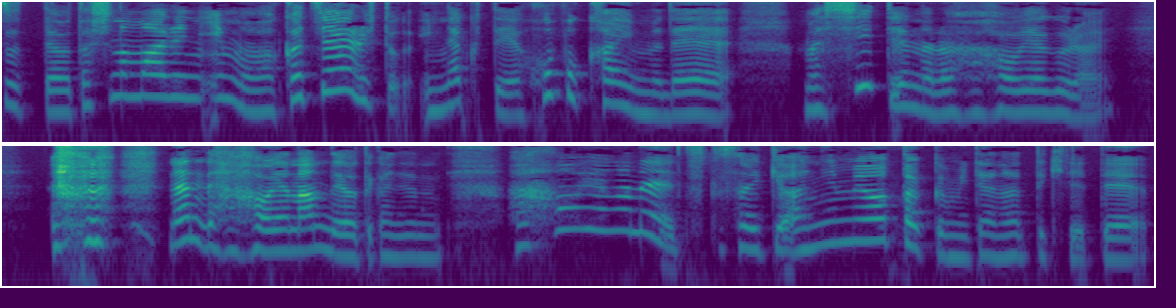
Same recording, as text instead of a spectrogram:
実って私の周りに今分かち合える人がいなくて、ほぼ皆無で、まあ、強いて言うなら母親ぐらい。なんで母親なんだよって感じで、母親がね、ちょっと最近アニメオタクみたいになってきてて、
